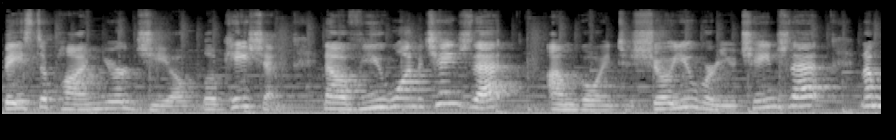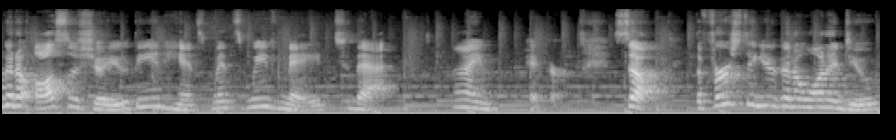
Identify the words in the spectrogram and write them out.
based upon your geolocation. Now, if you want to change that, I'm going to show you where you change that, and I'm going to also show you the enhancements we've made to that time picker. So, the first thing you're going to want to do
